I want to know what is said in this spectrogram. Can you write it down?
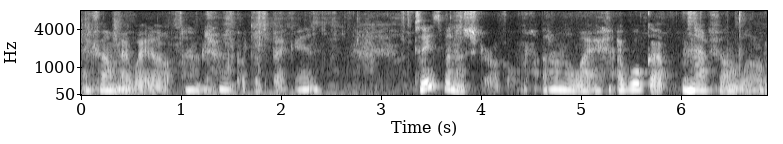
I found my white out. I'm trying to put this back in. Today's been a struggle. I don't know why. I woke up not feeling well.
